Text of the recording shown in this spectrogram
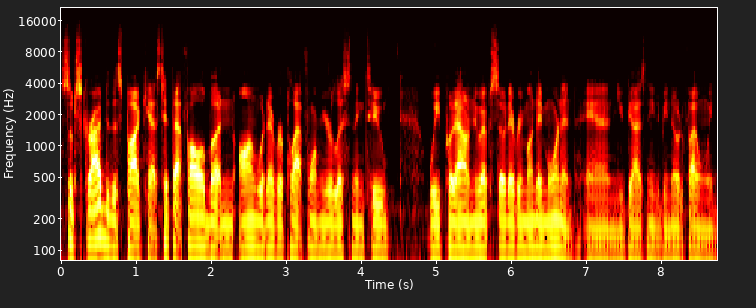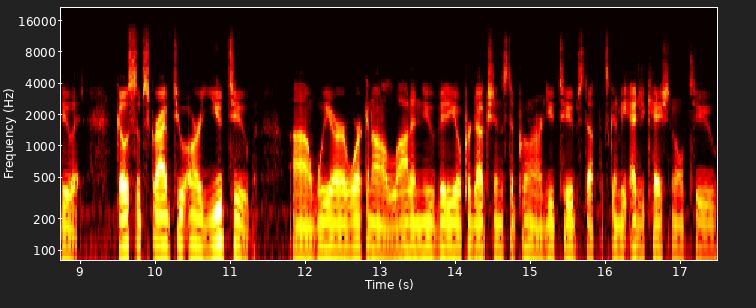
Subscribe to this podcast. Hit that follow button on whatever platform you're listening to. We put out a new episode every Monday morning, and you guys need to be notified when we do it. Go subscribe to our YouTube. Uh, we are working on a lot of new video productions to put on our YouTube, stuff that's going to be educational to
